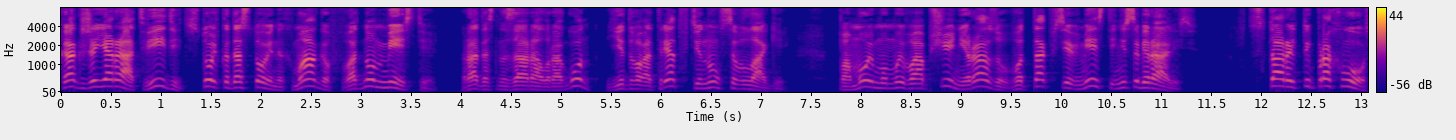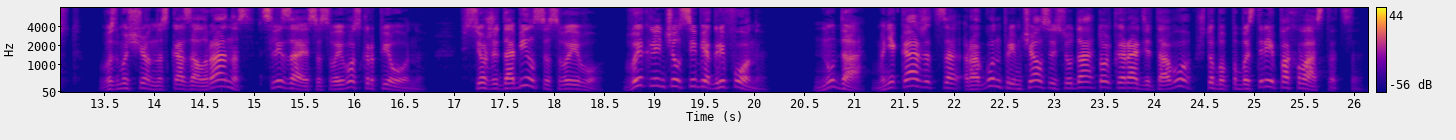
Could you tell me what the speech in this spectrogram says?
«Как же я рад видеть столько достойных магов в одном месте!» Радостно заорал Рагон, едва отряд втянулся в лагерь. «По-моему, мы вообще ни разу вот так все вместе не собирались». «Старый ты прохвост!» — возмущенно сказал Ранос, слезая со своего скорпиона. «Все же добился своего. Выклинчил себе Грифона. Ну да, мне кажется, Рагон примчался сюда только ради того, чтобы побыстрее похвастаться.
